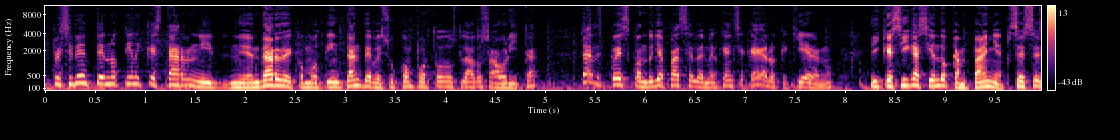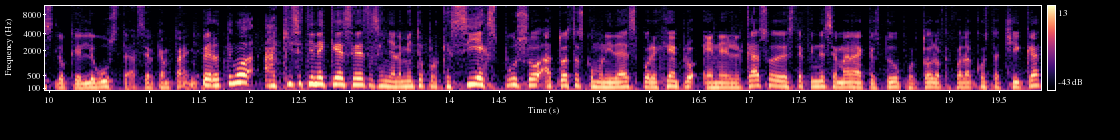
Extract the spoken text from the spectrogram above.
El presidente no tiene que estar ni, ni andar de como tintán de besucón por todos lados ahorita. Ya después, cuando ya pase la emergencia, que haga lo que quiera, ¿no? Y que siga haciendo campaña. Pues eso es lo que le gusta, hacer campaña. Pero tengo, aquí se tiene que hacer este señalamiento porque sí expuso a todas estas comunidades, por ejemplo, en el caso de este fin de semana que estuvo por todo lo que fue la Costa Chica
